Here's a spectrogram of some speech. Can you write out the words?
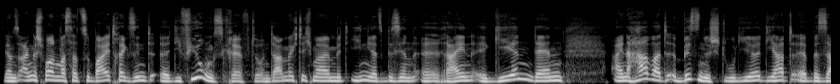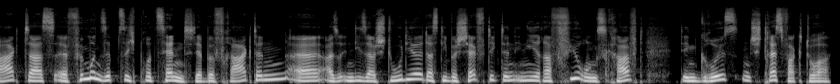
Sie haben es angesprochen, was dazu beiträgt, sind äh, die Führungskräfte. Und da möchte ich mal mit Ihnen jetzt ein bisschen äh, reingehen, denn eine Harvard-Business-Studie, die hat äh, besagt, dass äh, 75 Prozent der Befragten, äh, also in dieser Studie, dass die Beschäftigten in ihrer Führungskraft den größten Stressfaktor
